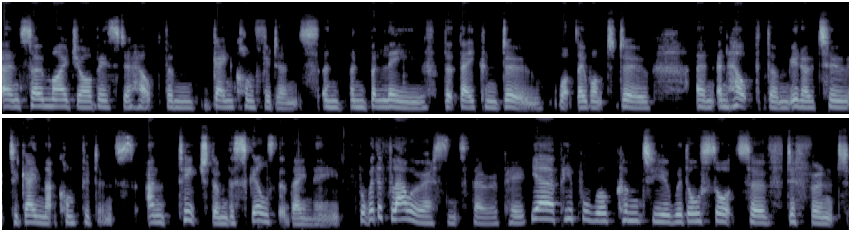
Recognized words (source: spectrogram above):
And so my job is to help them gain confidence and, and believe that they can do what they want to do and, and help them, you know, to, to gain that confidence and teach them the skills that they need. But with the flower essence therapy, yeah, people will come to you with all sorts of different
